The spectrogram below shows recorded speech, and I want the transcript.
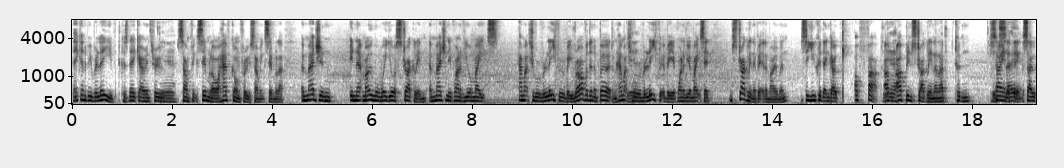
they're going to be relieved because they're going through Yeah. something similar or have gone through something similar. Imagine in that moment where you're struggling, imagine if one of your mates, how much of a relief it would be, rather than a burden, how much of a relief it would be if one of your mates said, I'm struggling a bit at the moment. So you could then go, oh, fuck, I've, I've been struggling and I couldn't, Couldn't say say anything. it. So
